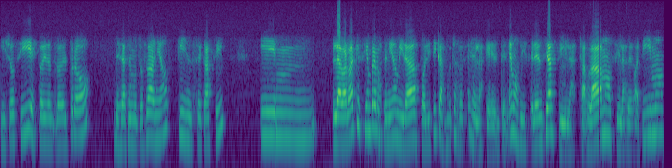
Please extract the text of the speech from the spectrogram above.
y yo sí estoy dentro del PRO desde hace muchos años, 15 casi. Y mm, la verdad que siempre hemos tenido miradas políticas muchas veces en las que tenemos diferencias y las charlamos y las debatimos.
